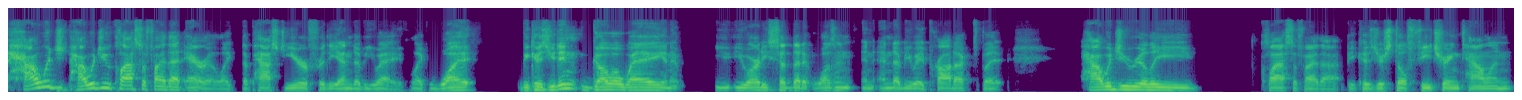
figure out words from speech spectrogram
How would you, how would you classify that era, like the past year for the NWA? Like what? Because you didn't go away, and it you, you already said that it wasn't an NWA product, but how would you really classify that because you're still featuring talent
